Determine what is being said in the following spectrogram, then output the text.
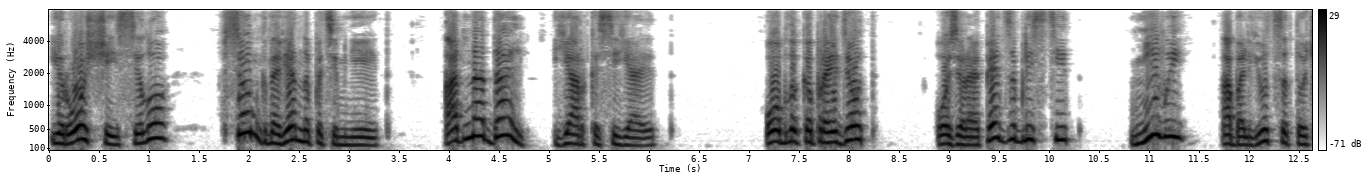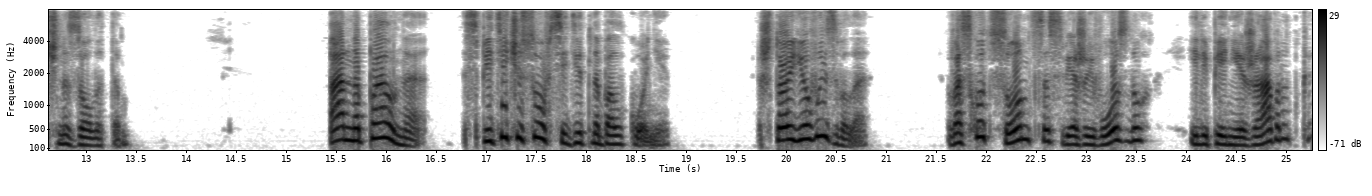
и роща, и село — все мгновенно потемнеет. Одна даль ярко сияет. Облако пройдет, озеро опять заблестит, нивы обольются точно золотом. Анна Павловна с пяти часов сидит на балконе. Что ее вызвало? Восход солнца, свежий воздух или пение жаворонка?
